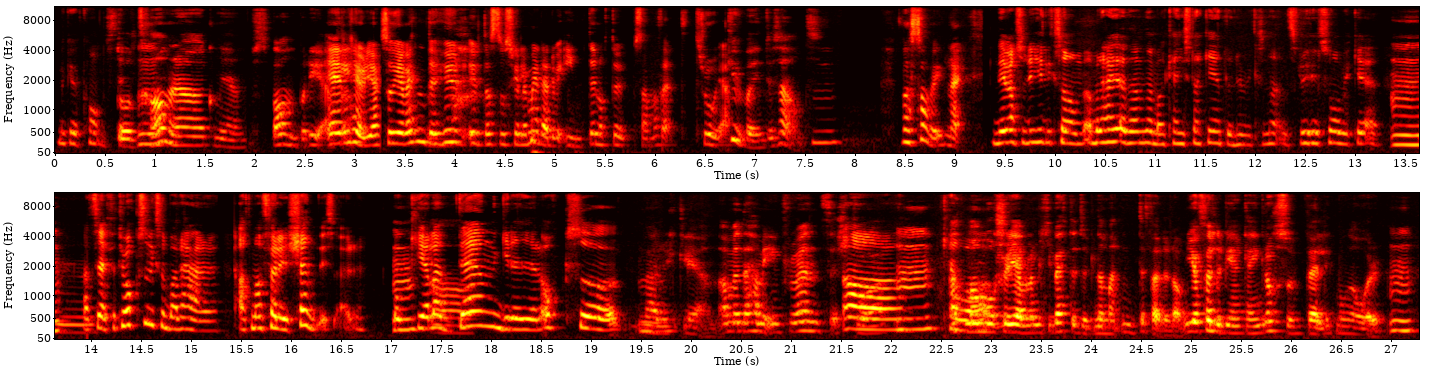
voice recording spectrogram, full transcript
Vad konstigt. Stolt Mm. kamera, kom igen. Span på det. alltså. Eller hur? Jag, så jag vet inte hur utan sociala medier hade vi inte nått ut på samma sätt. Tror jag. Gud vad intressant. Mm. Vad sa vi? Nej. Nej, alltså det är ju liksom, men det här är ett man kan ju snacka egentligen hur mycket som helst. För det finns så mycket Mm. Mm. att säga. För jag tror också liksom bara det här att man följer kändisar. Mm. Och hela Ja. den grejen också. Verkligen. Ja men det här med influencers Ja, Mm. kan att man mår så jävla mycket bättre typ när man inte följde dem. Jag följde Bianca Ingrosso väldigt många år. Mm.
